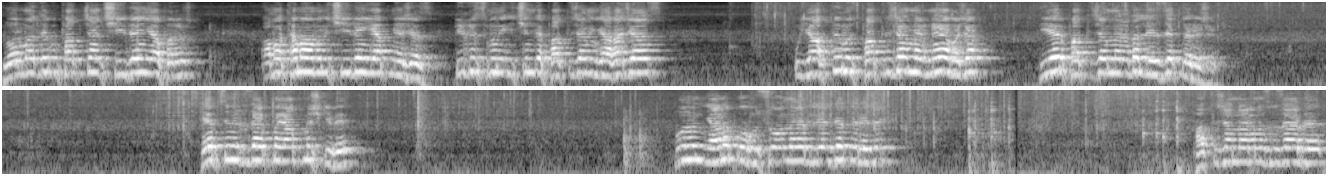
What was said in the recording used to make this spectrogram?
normalde bu patlıcan çiğden yapılır. Ama tamamını çiğden yapmayacağız. Bir kısmını içinde patlıcanın yakacağız. Bu yaktığımız patlıcanlar ne yapacak? Diğer patlıcanlara da lezzet verecek. Hepsini kızartma yapmış gibi. Bunun yanık kokusu onlara bir lezzet verecek. Patlıcanlarımız kızardı.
